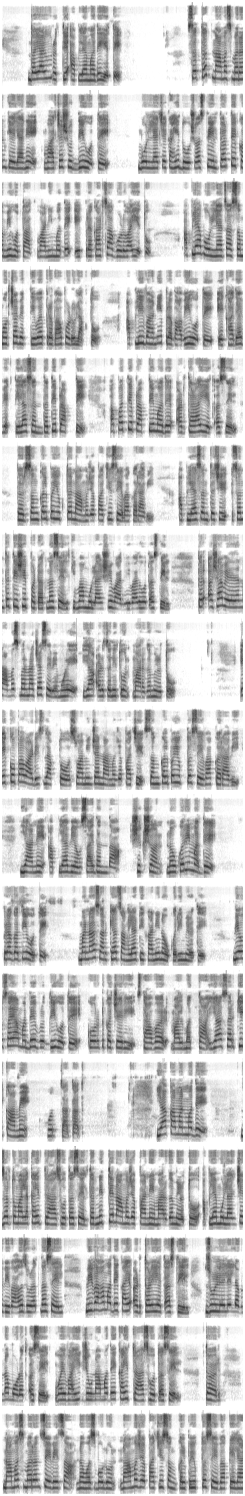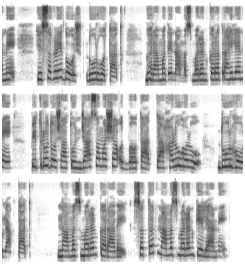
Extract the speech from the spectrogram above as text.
दयाळू वृत्ती आपल्यामध्ये येते. सतत नामस्मरण केल्याने वाचशुद्धी होते. बोलण्याचे काही दोष असतील तर ते कमी होतात. वाणीमध्ये एक प्रकारचा गोडवा येतो. आपल्या बोलण्याचा समोरच्या व्यक्तीवर प्रभाव पडू लागतो. आपली वाणी प्रभावी होते. एखाद्या व्यक्तीला संतती प्राप्ती अपत्य प्राप्तीमध्ये अडथळा येत असेल तर संकल्पयुक्त नामजपाची सेवा करावी. आपल्या संतशी संततीशी पटत नसेल किंवा मुलांशी वादविवाद होत असतील तर अशा वेळेला नामस्मरणाच्या सेवेमुळे या अडचणीतून मार्ग मिळतो. एकोपा वाढीस लागतो. स्वामींच्या नामजपाची संकल्पयुक्त सेवा करावी. याने आपल्या व्यवसाय धंदा शिक्षण नोकरीमध्ये प्रगती होते. मनासारख्या चांगल्या ठिकाणी नोकरी मिळते. व्यवसायामध्ये वृद्धी होते. कोर्ट कचेरी स्थावर मालमत्ता यासारखी कामे होत जातात. या कामांमध्ये जर तुम्हाला काही त्रास होत असेल तर नित्य नामजपाने मार्ग मिळतो. आपल्या मुलांचे विवाह जुळत नसेल विवाहामध्ये काही अडथळे येत असतील जुळलेले लग्न मोडत असेल वैवाहिक जीवनामध्ये काही त्रास होत असेल तर नामस्मरण सेवेचा नवस बोलून नामजपाची संकल्पयुक्त सेवा केल्याने हे सगळे दोष दूर होतात. घरामध्ये नामस्मरण करत राहिल्याने पितृदोषातून ज्या समस्या उद्भवतात त्या हळूहळू दूर होऊ लागतात. नामस्मरण करावे. सतत नामस्मरण केल्याने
